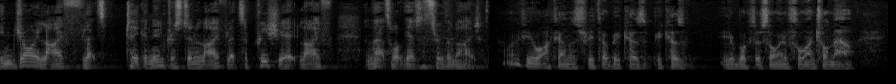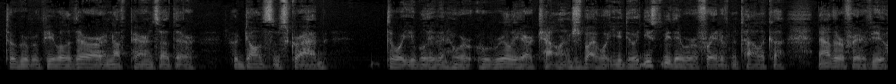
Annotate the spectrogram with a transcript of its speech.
enjoy life, let's take an interest in life, let's appreciate life, and that's what gets us through the night. I wonder if you walk down the street, though, because, because your books are so influential now to a group of people that there are enough parents out there who don't subscribe to what you believe in, who, are, who really are challenged by what you do. It used to be they were afraid of Metallica. Now they're afraid of you.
